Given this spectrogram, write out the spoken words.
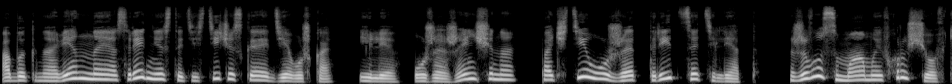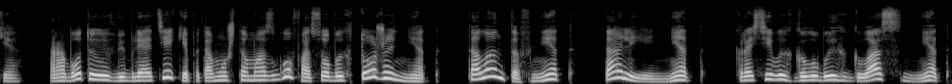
Обыкновенная среднестатистическая девушка или уже женщина, почти уже 30 лет. Живу с мамой в хрущевке. Работаю в библиотеке, потому что мозгов особых тоже нет. Талантов нет, талии нет, красивых голубых глаз нет,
